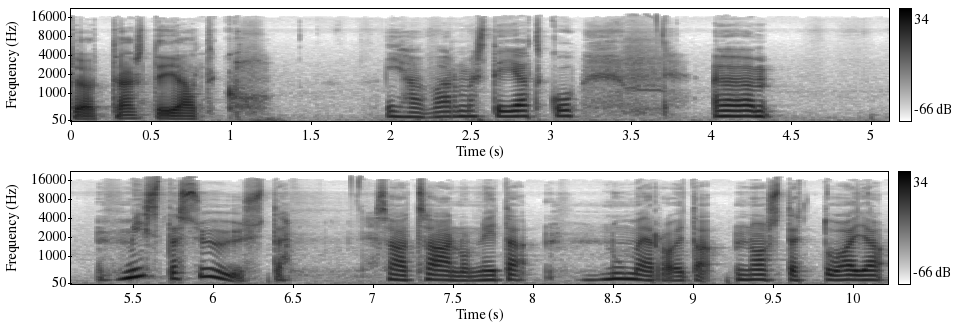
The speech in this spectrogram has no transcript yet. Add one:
toivottavasti jatkuu. Ihan varmasti jatkuu. Öö, mistä syystä sä oot saanut niitä numeroita nostettua ja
